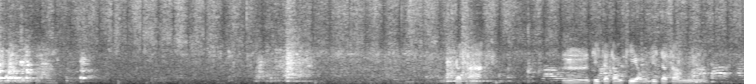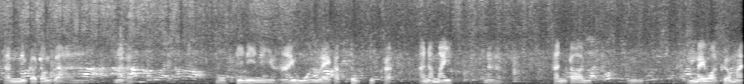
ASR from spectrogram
ชนะไม่สะอาด กระทะอ่าที่จะต้องเคี่ยวที่จะต้องทำนี่ก็ต้องสะอาดนะครับโอ้ที่นี่นี่หายห่วงเลยครับถูกสุขอนามัยนะครับ ขั้นตอนไม่ว่าเครื่องไม้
